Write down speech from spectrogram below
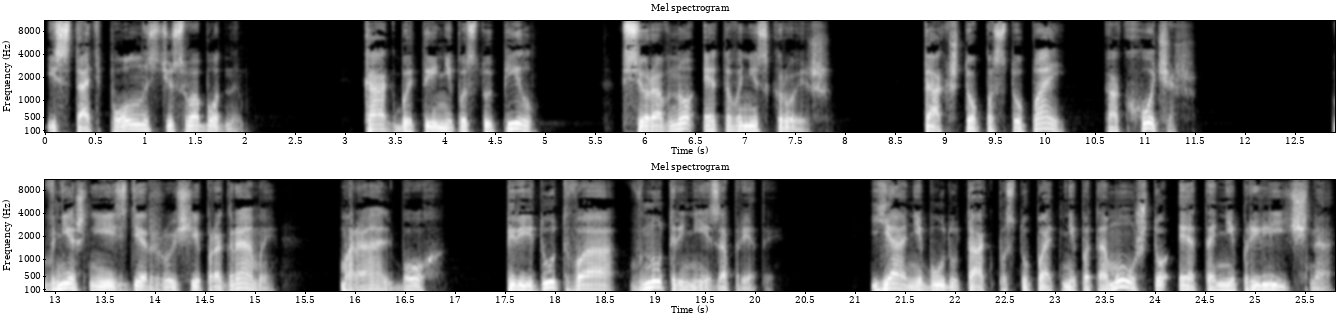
и стать полностью свободным. Как бы ты ни поступил, все равно этого не скроешь. Так что поступай, как хочешь. Внешние сдерживающие программы, мораль, Бог, перейдут во внутренние запреты. Я не буду так поступать не потому, что это неприлично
